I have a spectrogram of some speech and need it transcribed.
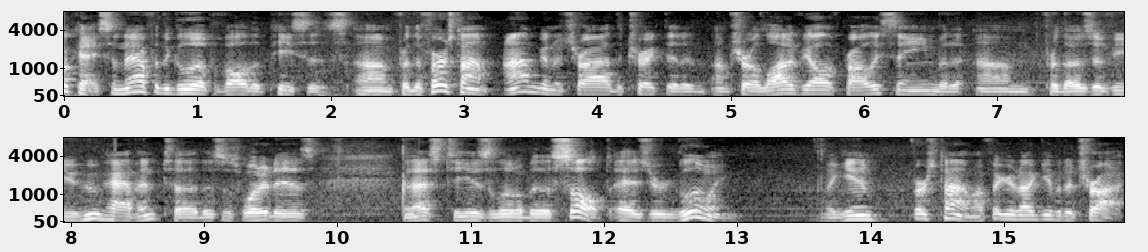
Okay, so now for the glue up of all the pieces. Um, for the first time, I'm going to try the trick that I'm sure a lot of y'all have probably seen, but um, for those of you who haven't, uh, this is what it is, and that's to use a little bit of salt as you're gluing. Again, first time, I figured I'd give it a try.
